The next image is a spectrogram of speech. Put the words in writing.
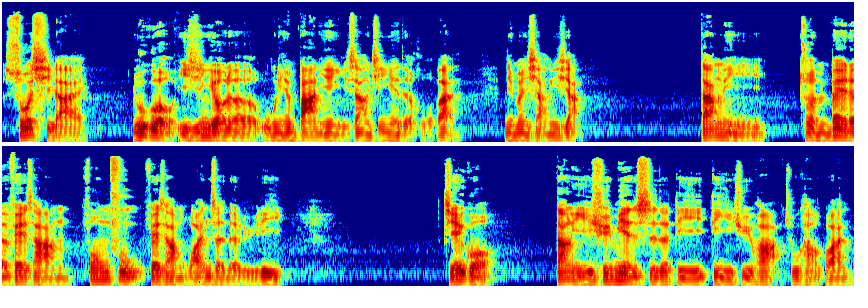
说起来，如果已经有了五年、八年以上经验的伙伴，你们想一想，当你准备了非常丰富、非常完整的履历。结果，当你一去面试的第一第一句话，主考官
